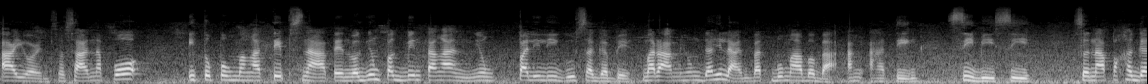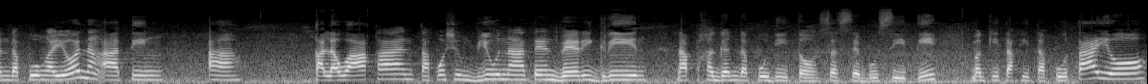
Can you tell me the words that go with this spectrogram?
iron. So sana po, ito pong mga tips natin. Huwag niyong pagbintangan yung paliligo sa gabi. Marami hong dahilan ba't bumababa ang ating CBC. So napakaganda po ngayon ng ating ah, kalawakan, tapos yung view natin, very green. Napakaganda po dito sa Cebu City. Magkita-kita po tayo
